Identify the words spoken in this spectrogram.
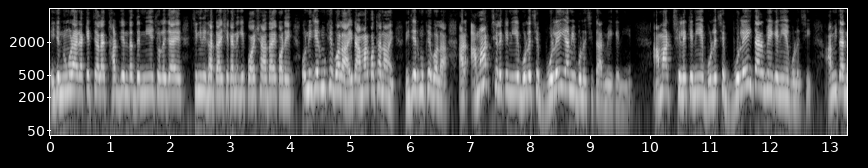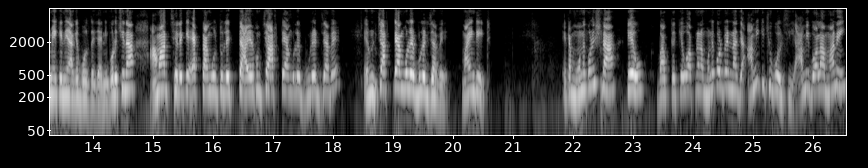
এই যে নোংরা র্যাকেট চালায় থার্ড জেন্ডারদের নিয়ে চলে যায় চিংড়ি ঘাটায় সেখানে গিয়ে পয়সা আদায় করে। ও নিজের মুখে বলা, এটা আমার কথা নয়, নিজের মুখে বলা। আর আমার ছেলেকে নিয়ে বলেছে, বলেই আমি বলেছি তার মেয়েকে নিয়ে। আমার ছেলেকে নিয়ে বলেছে, বলেই তার মেয়েকে নিয়ে বলেছি। আমি তার মেয়েকে নিয়ে আগে বলতে যাইনি। বলেছি না, আমার ছেলেকে একটা আঙুল তুলে এরকম চারটে আঙুলের বুলেট যাবে, এরকম চারটে আঙুলের বুলেট যাবে। মাইন্ড ইট এটা মনে করিস না, কেউ বা কেউ আপনারা মনে করবেন না যে আমি কিছু বলছি, আমি বলা মানেই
